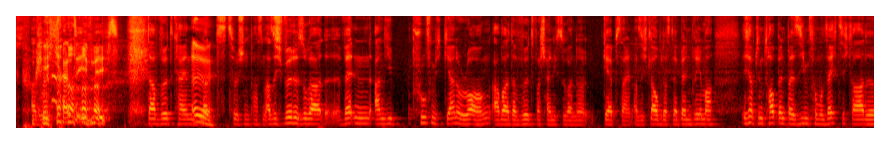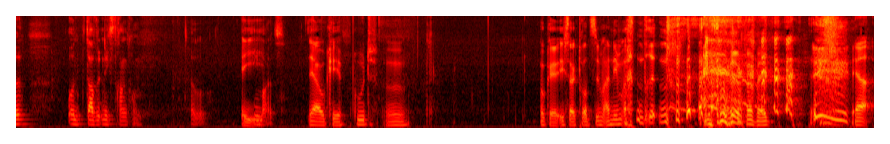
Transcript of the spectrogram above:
also Ich kannte ihn nicht. da wird kein Äh. Blatt zwischenpassen. Also ich würde sogar äh, wetten, Andi, prove mich gerne wrong, aber da wird wahrscheinlich sogar eine Gap sein. Also ich glaube, dass der Ben Bremer, ich habe den Top-End bei 7,65 gerade und da wird nichts drankommen. Also Ey. niemals. Ja, okay, gut. Äh, Okay, ich sag trotzdem an dem 8.3. Perfekt. Ja,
